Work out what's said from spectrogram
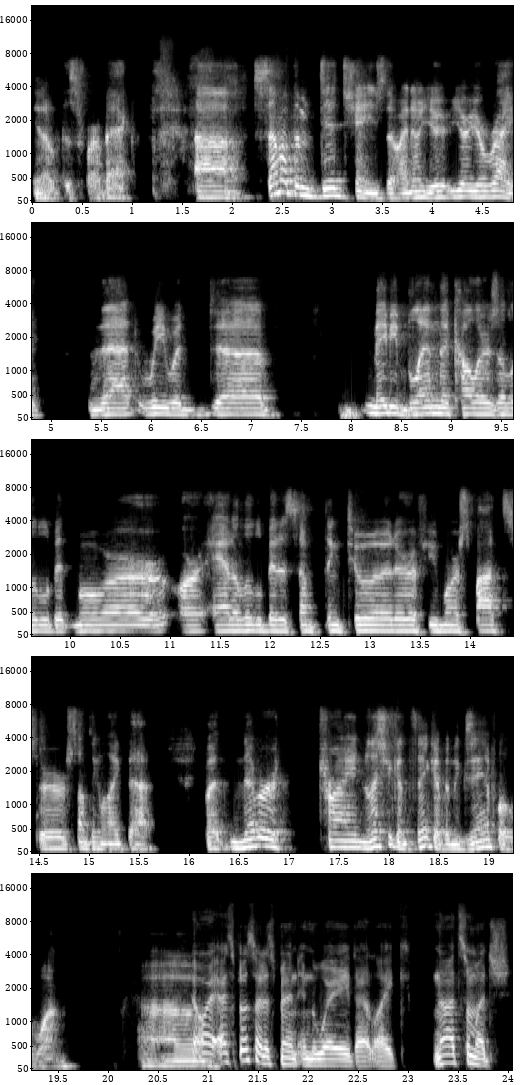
you know, this far back. Uh, some of them did change, though. I know you're you're, you're right that we would uh, maybe blend the colors a little bit more or add a little bit of something to it or a few more spots or something like that but never trying unless you can think of an example of one um, no I, I, suppose i just meant in the way that like not so much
